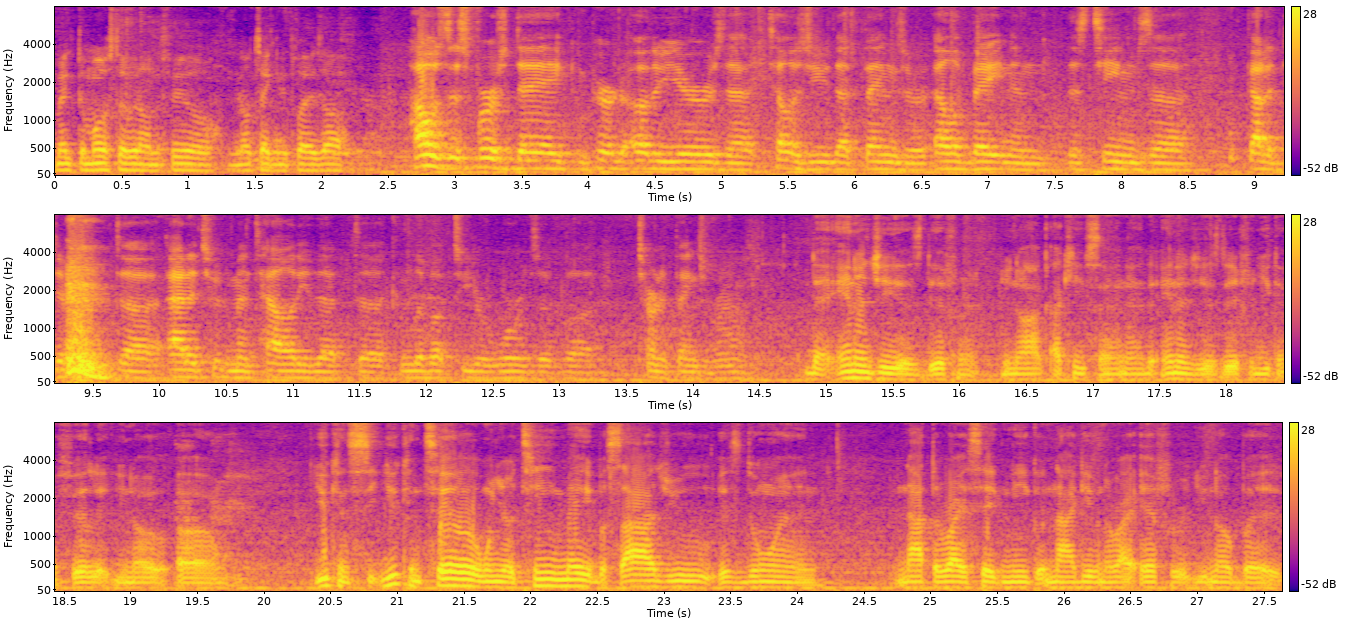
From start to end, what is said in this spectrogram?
make the most of it on the field. No taking any plays off. How was this first day compared to other years that tells you that things are elevating and this team's uh, got a different uh, attitude and mentality that uh, can live up to your words of uh, turning things around? The energy is different. You know, I, I, keep saying that the energy is different. You can feel it. You know, um, you can see, you can tell when your teammate beside you is doing not the right technique or not giving the right effort. You know, but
